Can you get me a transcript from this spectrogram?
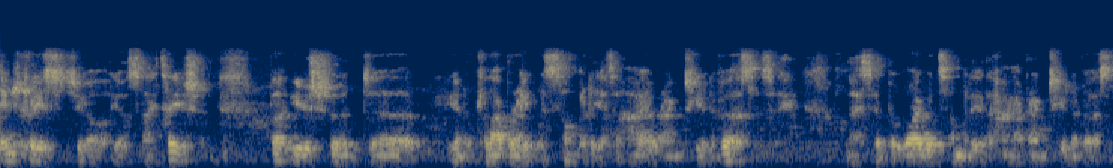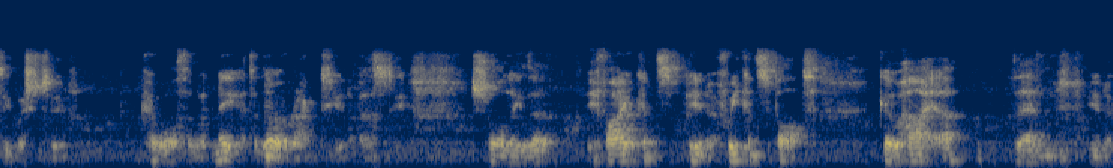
increased your, your citation but you should, uh, you know, collaborate with somebody at a higher ranked university. And I said, but why would somebody at a higher ranked university wish to co-author with me at a lower ranked university? Surely that if I can, you know, if we can spot go higher, then you know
